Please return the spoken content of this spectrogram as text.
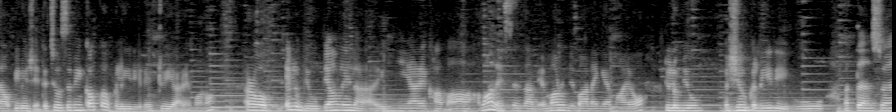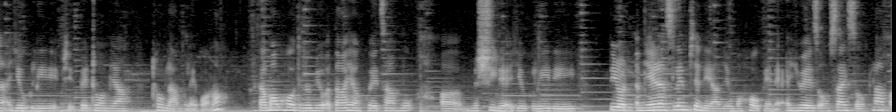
နောက်ပြီးလို့ရှိရင်တချို့စပင်ကောက်ကောက်ကလေးတွေလည်းတွေ့ရတယ်ပေါ့နော်အဲ့တော့အဲ့လိုမျိုးပြောင်းလဲလာတာတွေမြင်ရတဲ့အခါမှာအမလည်းစဉ်းစားမိအမတို့မြန်မာနိုင်ငံမှာရောဒီလိုမျိုးအယုတ်ကလေးတွေကိုမတန်ဆွမ်းအယုတ်ကလေးတွေအဖြစ်ဘယ်တော့မှထုတ်လာမလဲပေါ့နော် ဒါမှမဟုတ်ဒီလိုမျိုးအသားအရောင်ခွဲခြားမှုအာမရှိတဲ့အယုတ်ကလေးတွေပြီးတော့အများရန် slim ဖြစ်နေတာမျိုးမဟုတ်ဘဲနဲ့အရွယ်ဆုံး size ဆုံးလှပ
